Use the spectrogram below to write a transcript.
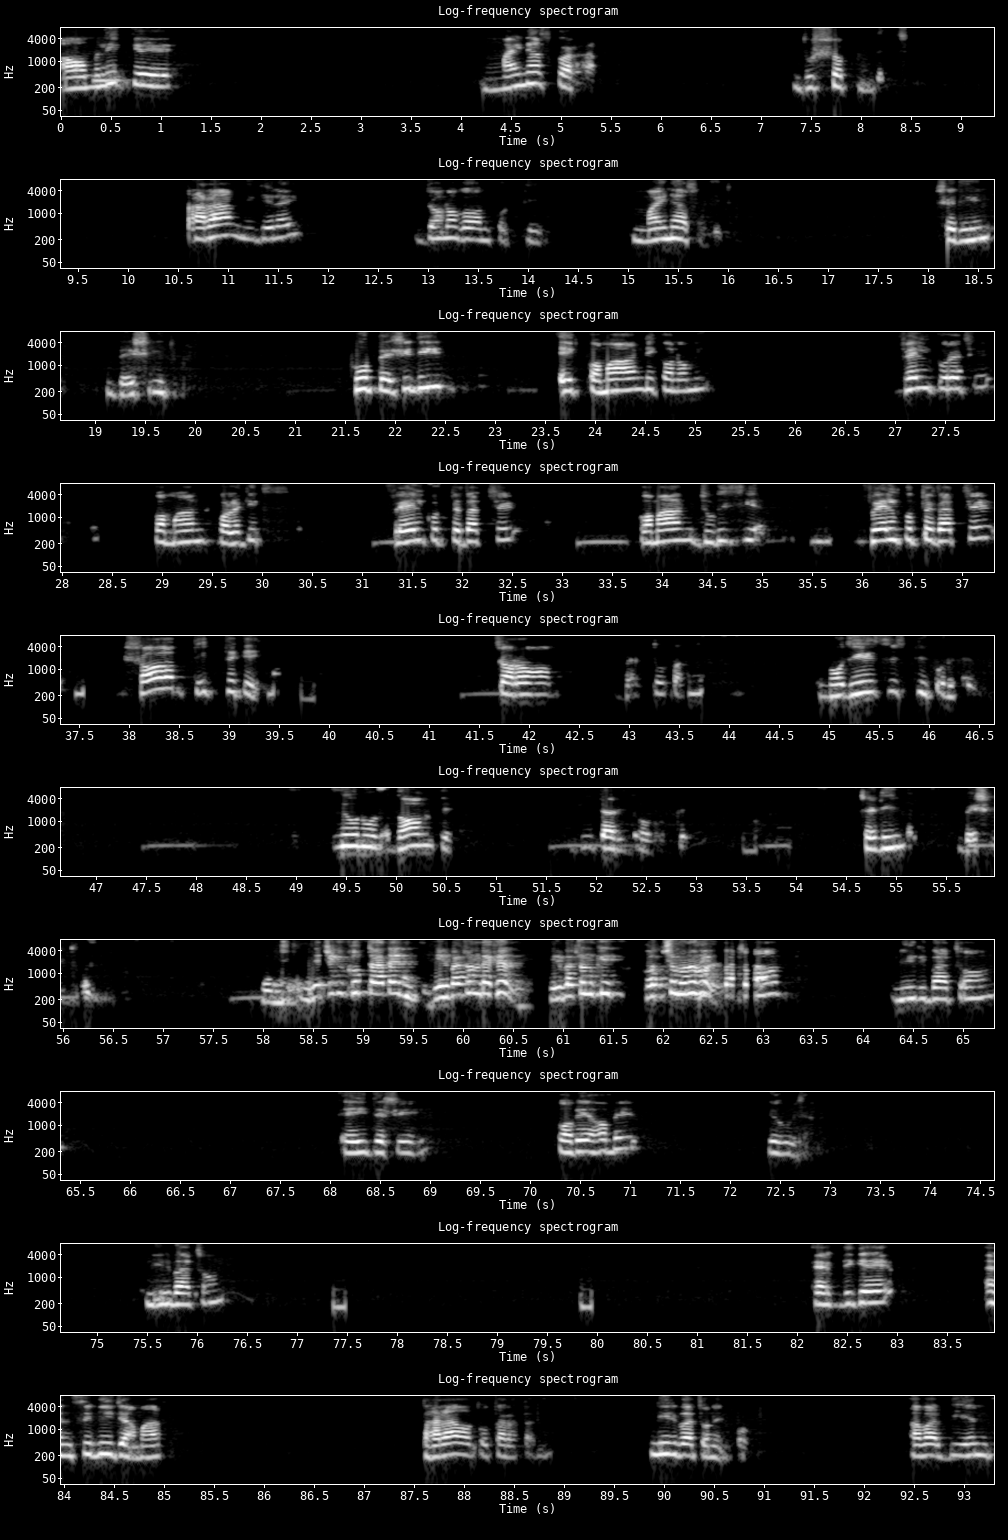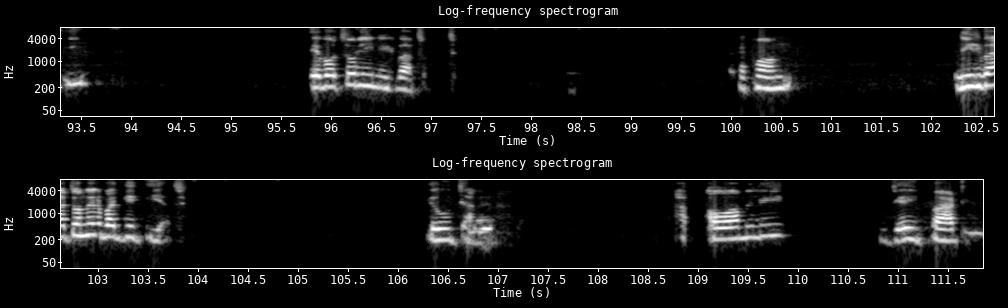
আওয়ামী লীগকে মাইনাস করার দুঃস্বপ্ন দেখছে, তারা নিজেরাই জনগণ কর্তৃক মাইনাস হয়ে যাবে। সেদিন বেশি দূরে, খুব বেশি দিন এই কমান্ড ইকোনমি ফেল করেছে, কমান্ড পলিটিক্স ফেল করতে যাচ্ছে, কমান্ড জুডিশিয়াল ফেল করতে যাচ্ছে, সব দিক থেকে চরম ব্যর্থতা নজির সৃষ্টি করেছে। ইউনুর দমকে বিতাড়িত হতে। সেদিন বেশি দূরে কি খুব তাড়াতাড়ি নির্বাচন দেখেন? নির্বাচন কি হচ্ছে মনে হয়? নির্বাচন নির্বাচন, এই দেশে কবে হবে কেউ জানে নির্বাচন একদিকে এনসিবি জামাত তারা অত তাড়াতাড়ি নির্বাচনের পক্ষে আবার বিএনপি এবছরই নির্বাচন এখন নির্বাচনের ভাগ্যে কি আছে? কেউ জানে না। আওয়ামী লীগ যেই পার্টি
